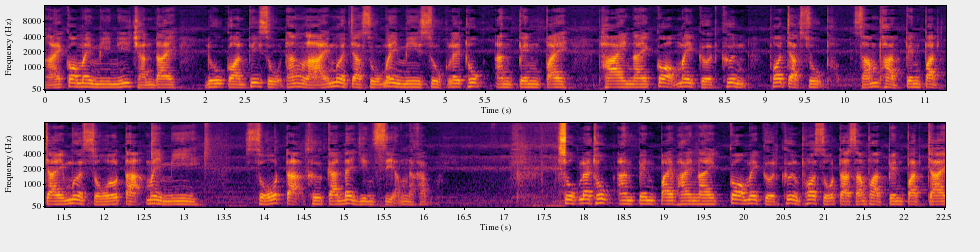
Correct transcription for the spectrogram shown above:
หายก็ไม่มีนี้ฉันใด ดูก่อนภิกษุทั้งหลายเมื่อจากสุไม่มีสุขและทุกข์อันเป็นไป ภายในก็ไม่เกิดขึ้น เพราะจากสุสัมผัสเป็นปัจจัยเมื่อโสตะไม่มีโสตะคือการได้ยินเสียงนะครับ สุขและทุกข์อันเป็นไปภายในก็ไม่เกิดขึ้น เพราะโสตะสัมผัสเป็นปัจจัย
